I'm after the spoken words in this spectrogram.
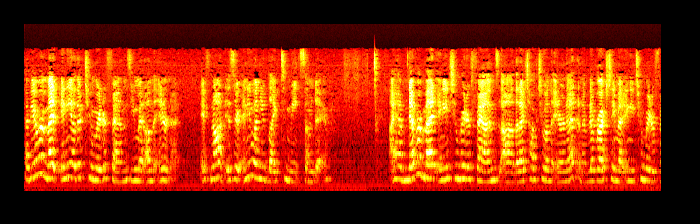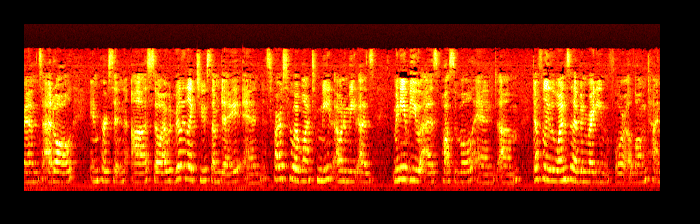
Have you ever met any other Tomb Raider fans you met on the internet? If not, is there anyone you'd like to meet someday? I have never met any Tomb Raider fans uh, that I talked to on the internet, and I've never actually met any Tomb Raider fans at all in person. Uh, so I would really like to someday. And as far as who I want to meet, I want to meet as many of you as possible, and um, definitely the ones that I've been writing for a long time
